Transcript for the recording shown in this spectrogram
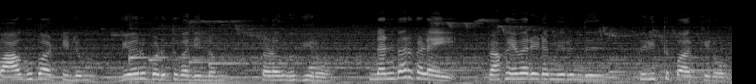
பாகுபாட்டிலும் வேறுபடுத்துவதிலும் தொடங்குகிறோம். நண்பர்களை பகைவரிடமிருந்து பிரித்து பார்க்கிறோம்.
